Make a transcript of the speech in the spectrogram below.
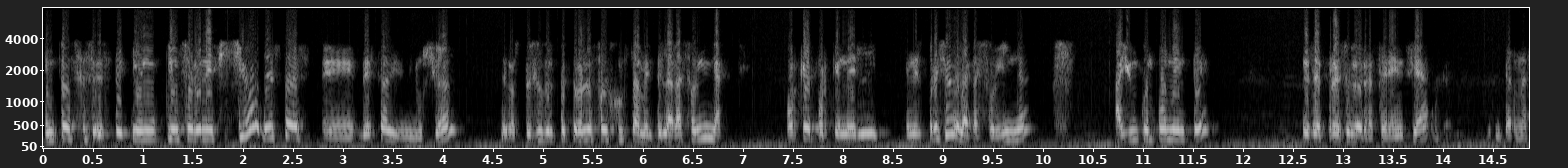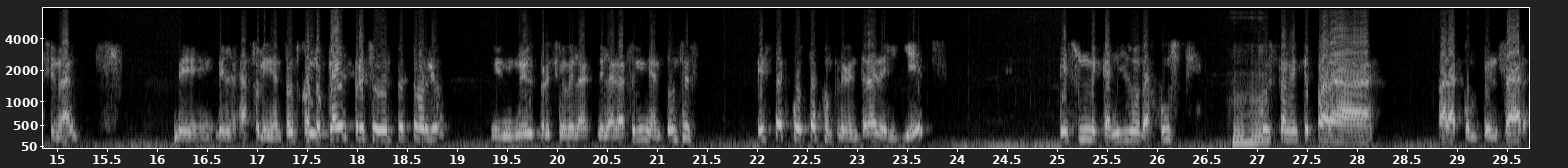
Entonces, este, quien, quien se benefició de esta, este, de esta disminución de los precios del petróleo fue justamente la gasolina. ¿Por qué? Porque en el, en el precio de la gasolina hay un componente, que es el precio de referencia internacional de, de la gasolina. Entonces, cuando cae el precio del petróleo, disminuye el precio de la, de la gasolina. Entonces, esta cuota complementaria del IEPS es un mecanismo de ajuste, justamente para, para compensar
